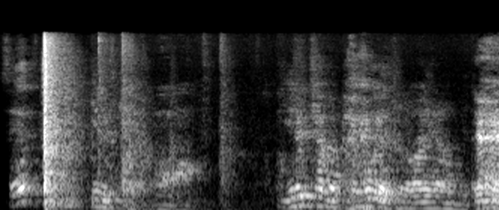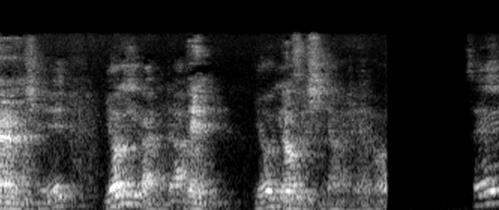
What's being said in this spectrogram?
셋 이렇게요. 어. 이렇게 하면 팔목에 들어가게 나옵니다. 예, 예. 그렇지. 여기가 아니라 네. 여기서 여기. 시작을 해요. 셋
